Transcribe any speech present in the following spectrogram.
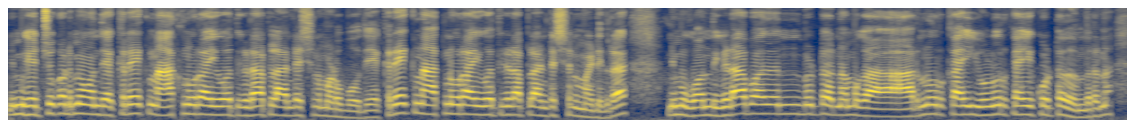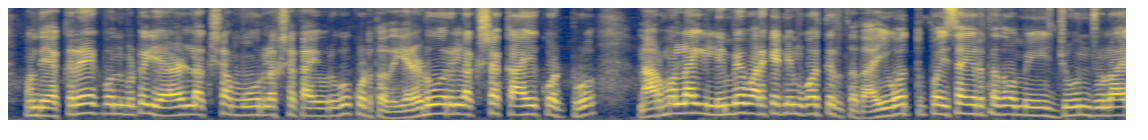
ನಿಮ್ಗೆ ಹೆಚ್ಚು ಕಡಿಮೆ ಒಂದು ಎಕರೆಗೆ ನಾಲ್ಕುನೂರ ಐವತ್ತು ಗಿಡ ಪ್ಲಾಂಟೇಷನ್ ಮಾಡ್ಬೋದು. ಎಕರೆಗೆ ನಾಲ್ಕುನೂರ ಐವತ್ತು ಗಿಡ ಪ್ಲಾಂಟೇಷನ್ ಮಾಡಿದ್ರೆ ನಿಮ್ಗೆ ಒಂದು ಗಿಡ ಬಂದುಬಿಟ್ಟು ನಮ್ಗೆ ಆರುನೂರು ಕಾಯಿ, ಏಳ್ನೂರು ಕಾಯಿ ಕೊಟ್ಟದಂದ್ರೆ ಒಂದು ಎಕರೆಗೆ ಬಂದುಬಿಟ್ಟು ಎರಡು ಲಕ್ಷ, ಮೂರು ಲಕ್ಷ ಕಾಯಿವರೆಗೂ ಕೊಡ್ತದೆ. ಎರಡೂವರೆ ಲಕ್ಷ ಕಾಯಿ ಕೊಟ್ಟರು ನಾರ್ಮಲಾಗಿ ಲಿಂಬೆ ಮಾರ್ಕೆಟ್ ನಿಮ್ಗೆ ಗೊತ್ತಿರ್ತದೆ. ಐವತ್ತು ಪೈಸಾ ಇರ್ತದೆ ಒಮ್ಮೆ ಜೂನ್ ಜುಲೈ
